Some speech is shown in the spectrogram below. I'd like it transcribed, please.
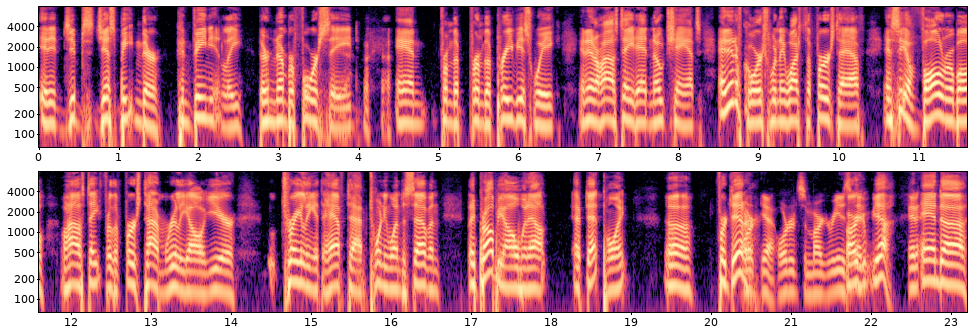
it had just beaten their conveniently their number four seed, and from the from the previous week, and then Ohio State had no chance. And then of course when they watched the first half and see a vulnerable Ohio State for the first time really all year, trailing at the halftime twenty one to seven, they probably all went out at that point uh, for dinner. Or, yeah, ordered some margaritas. And- yeah, and- and, uh,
